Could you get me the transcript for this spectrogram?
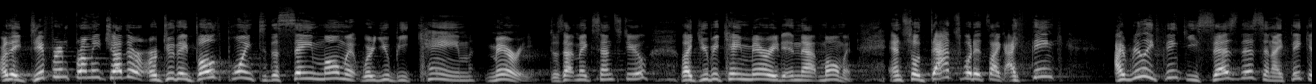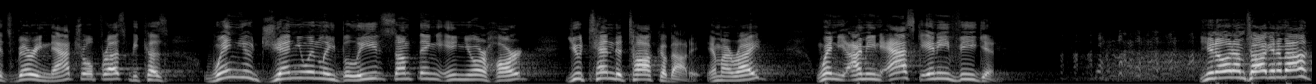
are they different from each other, or do they both point to the same moment where you became married? Does that make sense to you? Like you became married in that moment. And so that's what it's like. I think, I really think he says this, and I think it's very natural for us because when you genuinely believe something in your heart, you tend to talk about it. Am I right? When you, I mean, ask any vegan. You know what I'm talking about?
